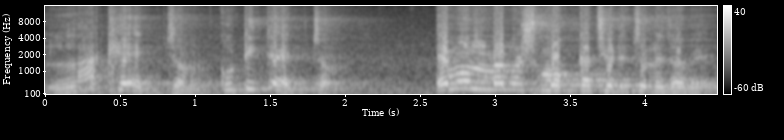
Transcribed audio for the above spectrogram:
লাখে একজন, কোটিতে একজন এমন মানুষ মক্কা ছেড়ে চলে যাবে।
